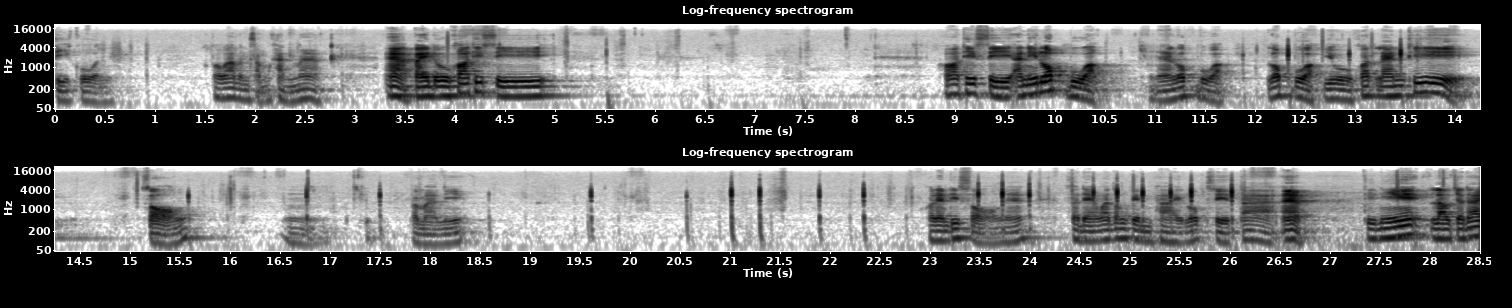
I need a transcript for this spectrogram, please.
ตีโกน เพราะว่ามันสำคัญมากอะไปดูข้อที่4 ข้อที่ 4 อันนี้ลบบวกนะลบบวก ลบบวกอยู่ควอดแลนที่สองประมาณนี้ควอดแลนที่สองนะแสดงว่าต้องเป็นพายลบเซตาอะทีนี้เราจะได้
